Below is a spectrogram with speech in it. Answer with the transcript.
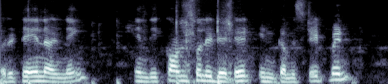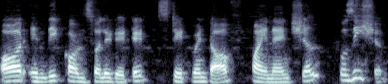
retained earning in the consolidated income statement or in the consolidated statement of financial position.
